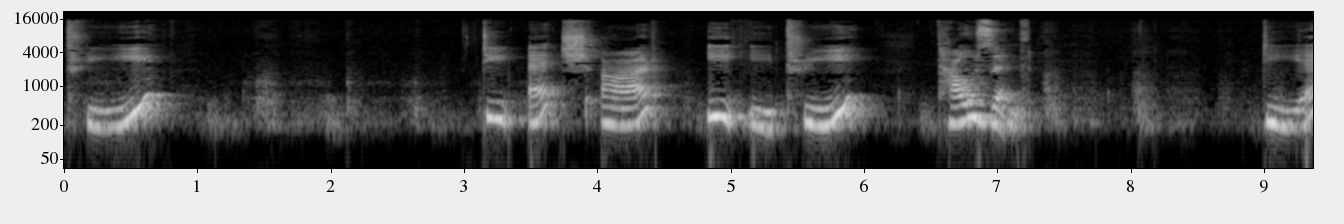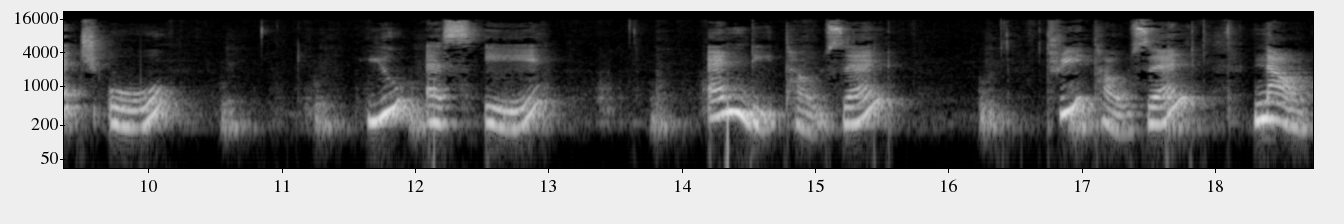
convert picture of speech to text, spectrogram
3 T H R E E 3 thousand. T H O U S A N D thousand three thousand. Now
